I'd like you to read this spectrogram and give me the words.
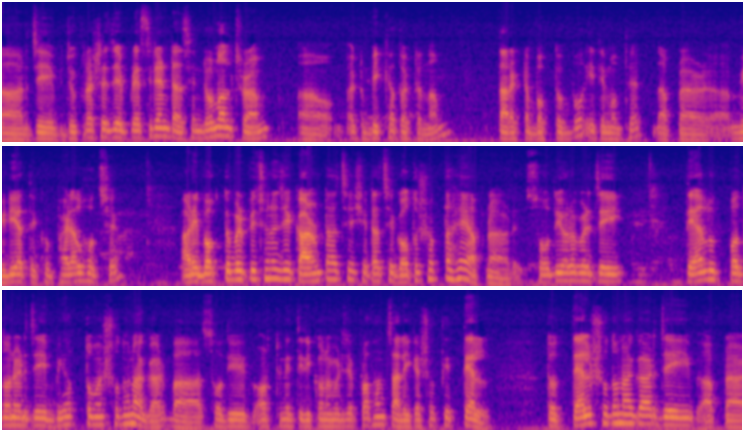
আর যে যুক্তরাষ্ট্রের যে প্রেসিডেন্ট আছেন ডোনাল্ড ট্রাম্প একটা বিখ্যাত একটা নাম তার একটা বক্তব্য ইতিমধ্যে আপনার মিডিয়াতে খুব ভাইরাল হচ্ছে। আর এই বক্তব্যের পিছনে যে কারণটা আছে, সেটা হচ্ছে গত সপ্তাহে আপনার সৌদি আরবের যেই তেল উৎপাদনের যে বৃহত্তম শোধনাগার বা সৌদি অর্থনীতির ইকোনমির যে প্রধান চালিকা শক্তি তেল, তো তেল শোধনাগার যেই আপনার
